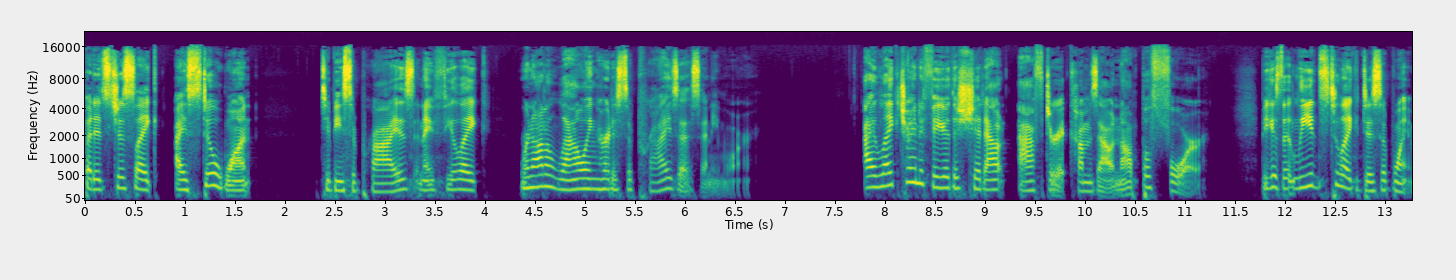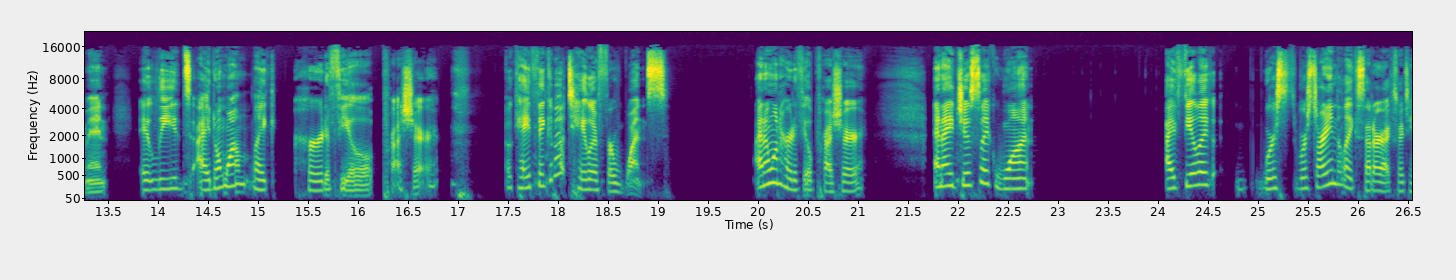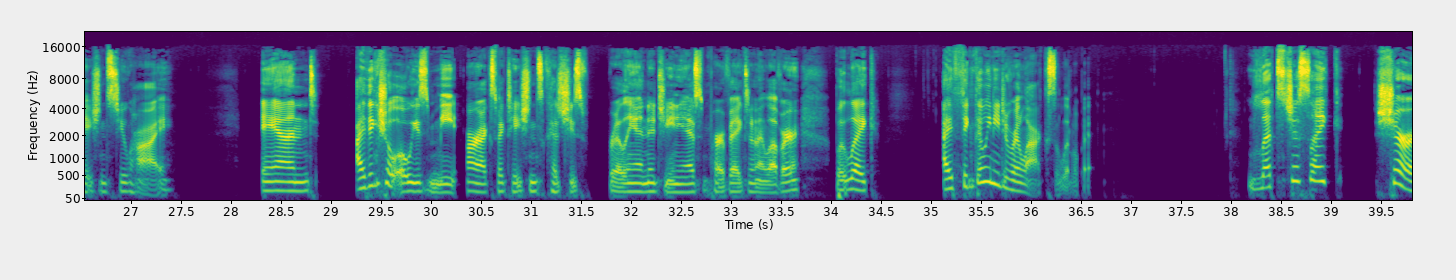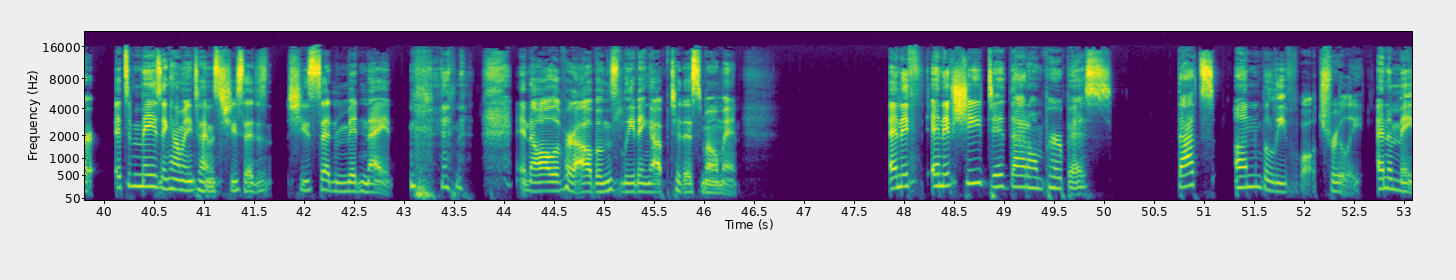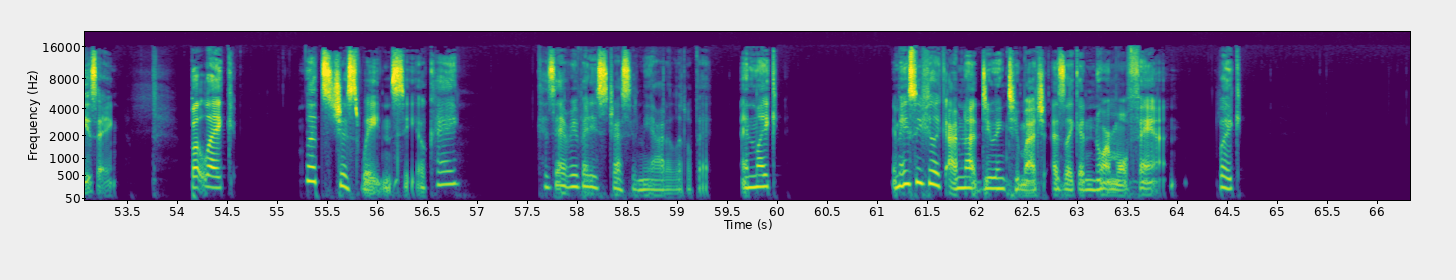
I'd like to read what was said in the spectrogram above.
But it's just like, I still want to be surprised. And I feel like we're not allowing her to surprise us anymore. I like trying to figure the shit out after it comes out, not before, because it leads to like disappointment. It leads, I don't want like her to feel pressure. okay. Think about Taylor for once. I don't want her to feel pressure. And I just like want, I feel like we're, we're starting to like set our expectations too high. And I think she'll always meet our expectations because she's brilliant, and genius, and perfect, and I love her. But like, I think that we need to relax a little bit let's just like, sure, it's amazing how many times she said she said midnight in all of her albums leading up to this moment. And if and if she did that on purpose, that's unbelievable, truly, and amazing. But like, let's just wait and see, okay? Because everybody's stressing me out a little bit. And like, it makes me feel like I'm not doing too much as like a normal fan. Like,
